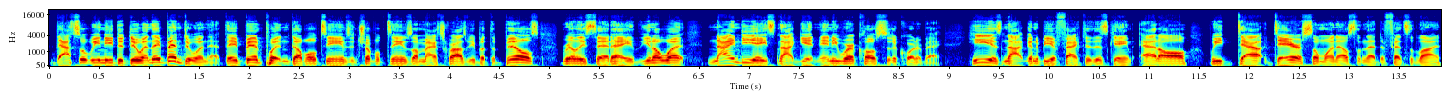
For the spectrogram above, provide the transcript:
that's what we need to do. And they've been doing that. They've been putting double teams and triple teams on Maxx Crosby. But the Bills really said, hey, you know what? 98's not getting anywhere close to the quarterback. He is not going to be a factor this game at all. We da- dare someone else on that defensive line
